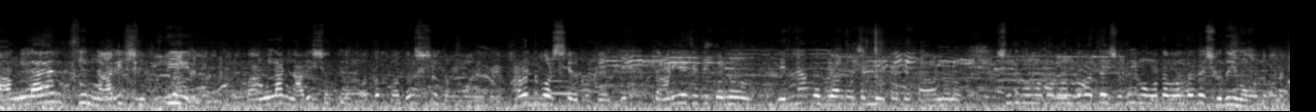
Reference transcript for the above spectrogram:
বাংলার যে নারী শক্তির বাংলার নারী শক্তির কত প্রদর্শক আমি মনে করি। ভারতবর্ষের বুকে দাঁড়িয়ে যদি কোনো নেতৃত্ব দেওয়ার মতো কেউ থাকে তাহলে হলো শুধু মমতা বন্দ্যোপাধ্যায় শুধুই মমতা বন্দ্যোপাধ্যায় শুধুই মমতা বন্দ্যোপাধ্যায়।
